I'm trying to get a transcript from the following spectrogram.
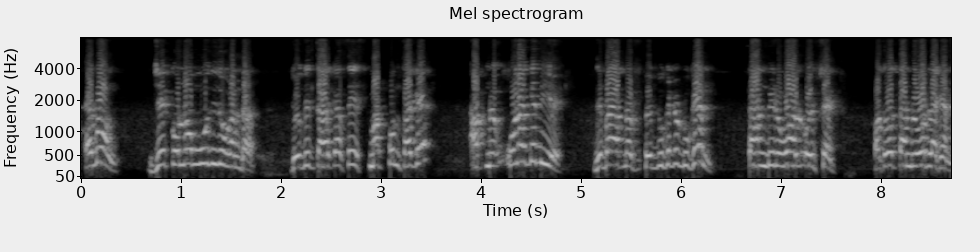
এবং যে কোনো মুদি দোকানদার, যদি তার কাছে স্মার্টফোন থাকে, আপনি ওনাকে দিয়ে যে ভাই আপনার ফেসবুকে একটু ঢুকেন তানবির ওয়ার্ল্ড ওয়েবসাইট, অথবা তানবির ওয়ার্ল্ড লেখেন।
